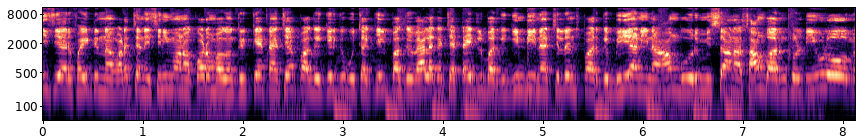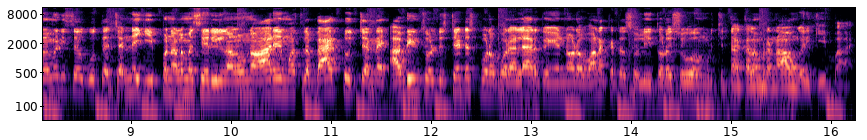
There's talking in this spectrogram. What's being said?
ஈசிஆர் ஃபைட்டுனா வடச்சென்னை சினிமானா கோடம்பாக்கம் கிரிக்கெட்னா சேப்பாக்கு கிறுக்கு பூச்சா கீழ்பாக்கு வேலைக்கச்ச டைட்டில் பார்க்கு கிண்டினா சில்ட்ரன்ஸ் பார்க்கு பிரியாணினா ஆம்பூர் மிஸ்ஸானா சாம்பார்னு சொல்லிட்டு இவ்வளோ மெமரிஸை கொடுத்த சென்னைக்கு இப்போ நிலமை சரியில்லைனாலும் இன்னும் ஆறே மாதத்தில் பேக் டு சென்னை அப்படின்னு சொல்லிட்டு ஸ்டேட்டஸ் போட போகிற எல்லாருக்கும் என்னோட வணக்கத்தை சொல்லி இதோட ஷோவை முடிச்சுட்டு நான் கிளம்புறேன். நான் உங்க இருக்கி பாய்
